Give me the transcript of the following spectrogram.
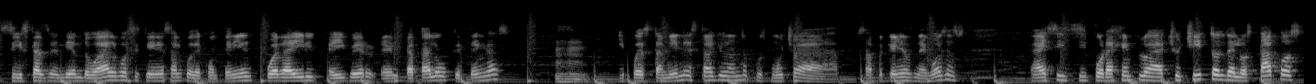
si estás vendiendo algo, si tienes algo de contenido, pueda ir ahí ver el catálogo que tengas. Y pues también está ayudando pues mucho a, pues, a pequeños negocios. Ahí sí, sí, por ejemplo a Chuchito, el de los tacos,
